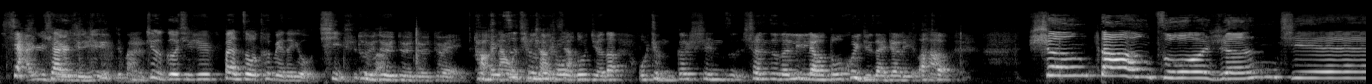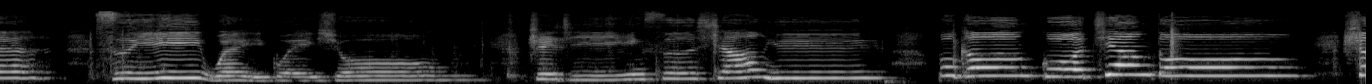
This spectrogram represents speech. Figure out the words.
夏日《夏日绝句》，对吧？这个歌其实伴奏特别的有气势，吧？对对对对对，好每次听的时候，我都觉得我整个身子身子的力量都汇聚在这里了好。生当作人杰，死亦为鬼雄。至今思项羽，不肯过江东。生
